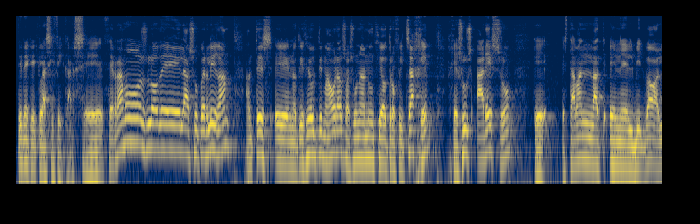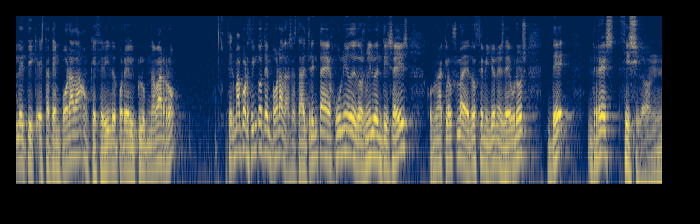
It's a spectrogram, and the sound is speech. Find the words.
tiene que clasificarse. Cerramos lo de la Superliga. Antes, eh, noticia de última hora, Osasuna anuncia otro fichaje. Jesús Areso, que estaba en, en el Bilbao Athletic esta temporada, aunque cedido por el club navarro Firma por cinco temporadas hasta el 30 de junio de 2026 con una cláusula de 12 millones de euros de rescisión.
